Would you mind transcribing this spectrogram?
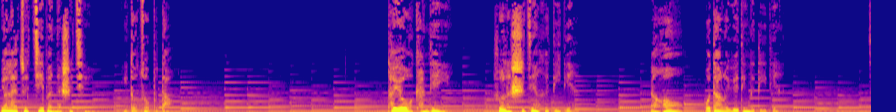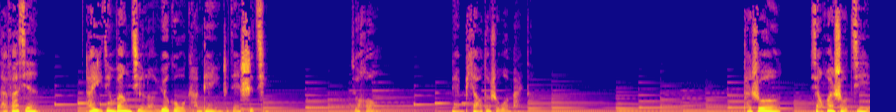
原来最基本的事情，你都做不到。他约我看电影，说了时间和地点，然后我到了约定的地点，才发现他已经忘记了约过我看电影这件事情。最后，连票都是我买的。他说想换手机，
